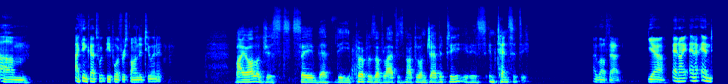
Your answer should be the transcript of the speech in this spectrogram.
um, I think that's what people have responded to in it biologists say that the purpose of life is not longevity, it is intensity. I love that. Yeah. And I, and, and,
